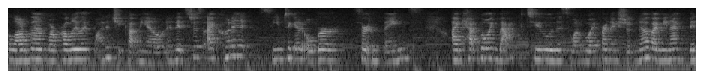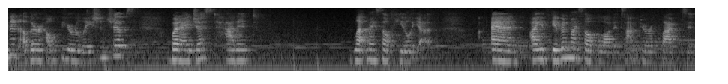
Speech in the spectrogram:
a lot of them are probably like, why did she cut me out? And it's just, I couldn't seem to get over certain things. I kept going back to this one boyfriend I shouldn't have. I mean, I've been in other healthier relationships, but I just hadn't let myself heal yet. And I've given myself a lot of time to reflect and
